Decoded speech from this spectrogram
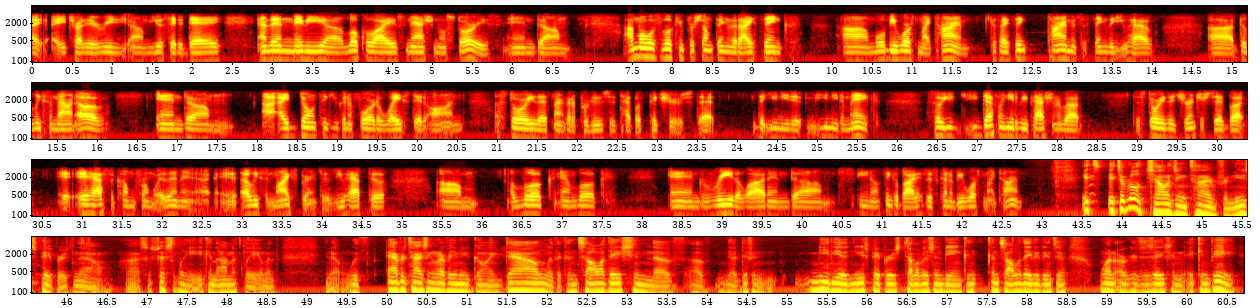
I, I try to read um, USA Today, and then maybe uh, localized national stories. And um, I'm always looking for something that I think um, will be worth my time because I think time is the thing that you have uh, the least amount of. And um, I don't think you can afford to waste it on a story that's not going to produce the type of pictures that that you need to you need to make. So you you definitely need to be passionate about the stories that you're interested, but it, it has to come from within. It, at least in my experiences, you have to um, look and look and read a lot and um, you know think about is this going to be worth my time. It's it's a real challenging time for newspapers now uh, especially economically, and with you know with advertising revenue going down, with the consolidation of of you know different media, newspapers, television being con- consolidated into one organization, it can be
